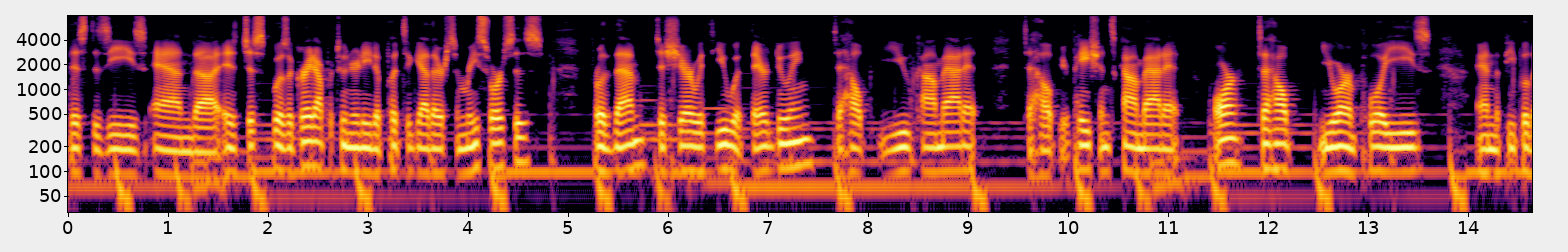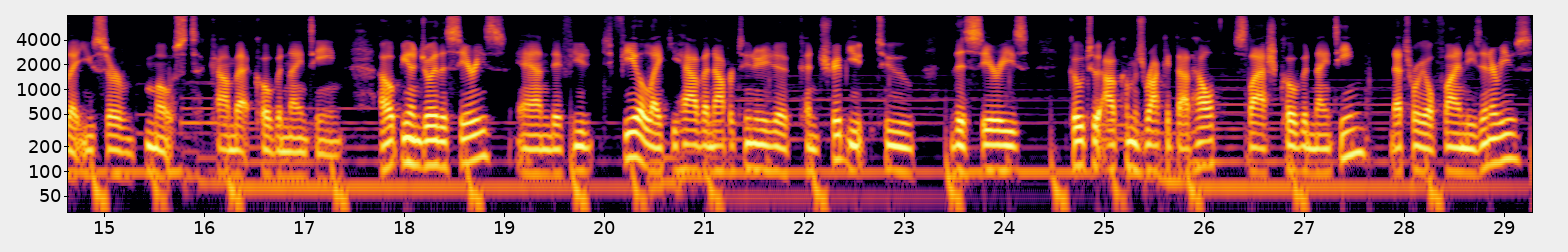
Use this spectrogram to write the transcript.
this disease, and uh, it just was a great opportunity to put together some resources for them to share with you what they're doing to help you combat it, to help your patients combat it, or to help your employees and the people that you serve most combat COVID 19. I hope you enjoy this series. And if you feel like you have an opportunity to contribute to this series, go to outcomesrocket.health slash COVID 19. That's where you'll find these interviews,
